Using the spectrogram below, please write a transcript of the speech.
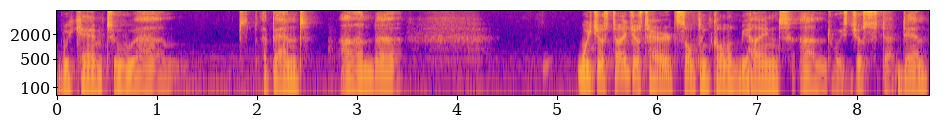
We came to um, a bend and uh, we just I just heard something coming behind and we just stepped in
